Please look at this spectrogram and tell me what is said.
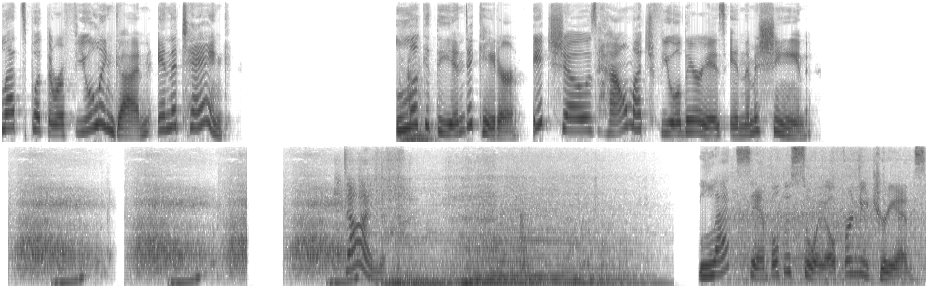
Let's put the refueling gun in the tank. Look at the indicator. It shows how much fuel there is in the machine. Done! Let's sample the soil for nutrients.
